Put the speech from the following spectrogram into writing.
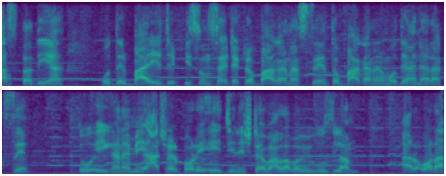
রাস্তা দিয়া ওদের বাড়ির যে পিছন সাইডে একটা বাগান আছে, তো বাগানের মধ্যে আয়না রাখছে। তো এইখানে আমি আসার পরে এই জিনিসটা ভালোভাবে বুঝলাম। আর ওরা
